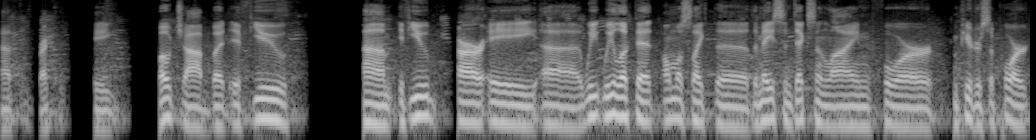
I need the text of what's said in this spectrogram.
not directly a remote job, but if you um, if you are a, uh, we, we looked at almost like the, the Mason Dixon line for computer support,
